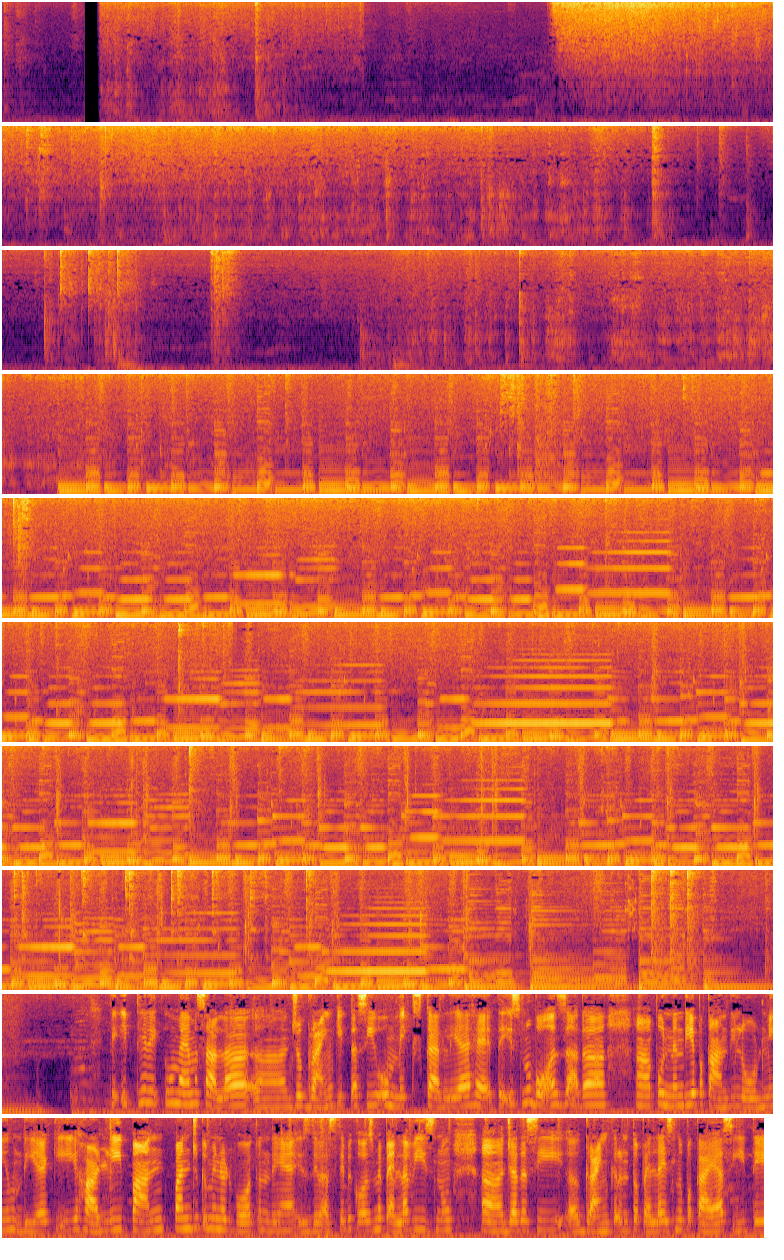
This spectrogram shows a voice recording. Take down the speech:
ਮੈਂ ਮਸਾਲਾ ਅਹ, ਜੋ ਗ੍ਰਾਈਂਡ ਕੀਤਾ ਸੀ ਉਹ ਮਿਕਸ ਕਰ ਲਿਆ ਹੈ ਤੇ ਇਸ ਨੂੰ ਬਹੁਤ ਜ਼ਿਆਦਾ ਅਹ, ਭੁੰਨਣ ਦੀ ਜਾਂ ਪਕਾਉਣ ਦੀ ਲੋੜ ਨਹੀਂ ਹੁੰਦੀ ਹੈ ਕਿ ਹਾਰਡਲੀ 5 ਕੁ ਮਿੰਟ ਬਹੁਤ ਹੁੰਦੇ ਆ ਇਸ ਦੇ ਵਾਸਤੇ ਬਿਕੋਜ਼ ਮੈਂ ਪਹਿਲਾਂ ਵੀ ਇਸ ਨੂੰ ਅਹ, ਜਦ ਅਸੀਂ ਗ੍ਰਾਈਂਡ ਕਰਨ ਤੋਂ ਪਹਿਲਾਂ ਇਸ ਨੂੰ ਪਕਾਇਆ ਸੀ ਤੇ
